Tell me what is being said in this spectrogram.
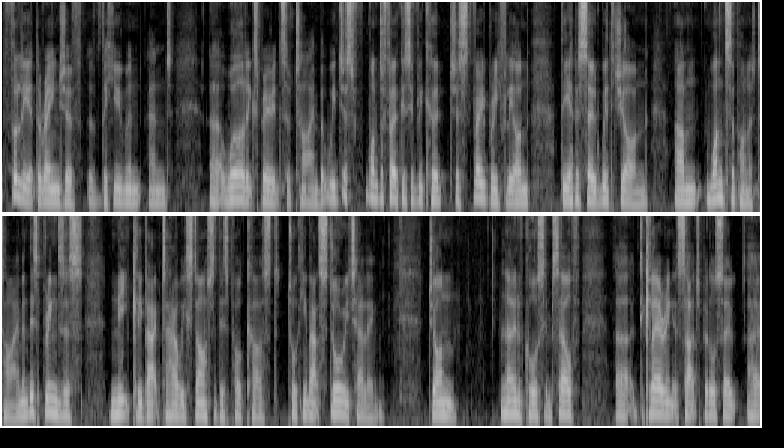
fully at the range of, of the human and uh, world experience of time. But we just want to focus, if we could, just very briefly on the episode with John, um, Once Upon a Time. And this brings us neatly back to how we started this podcast, talking about storytelling. John, known, of course, himself. Uh, declaring as such, but also uh,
